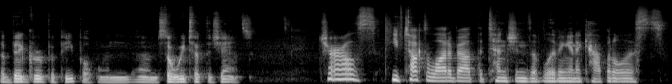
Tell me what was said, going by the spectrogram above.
a big group of people. And um, so we took the chance. Charles, you've talked a lot about the tensions of living in a capitalist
